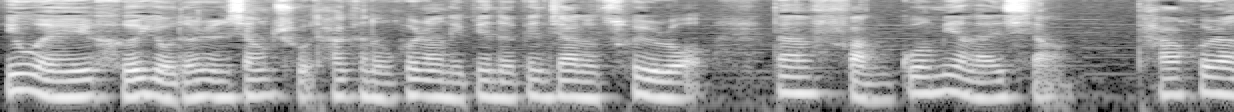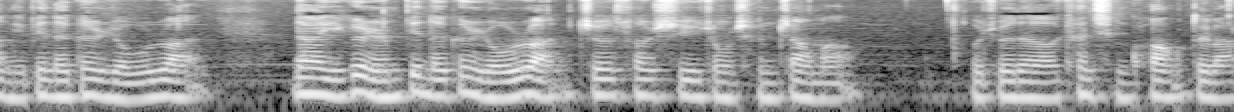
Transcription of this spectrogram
因为和有的人相处，他可能会让你变得更加的脆弱，但反过面来想，他会让你变得更柔软。那一个人变得更柔软，这算是一种成长吗？我觉得看情况，对吧？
